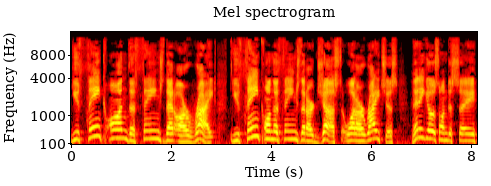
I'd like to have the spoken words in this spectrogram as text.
you think on the things that are right, you think on the things that are just, what are righteous. Then he goes on to say,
